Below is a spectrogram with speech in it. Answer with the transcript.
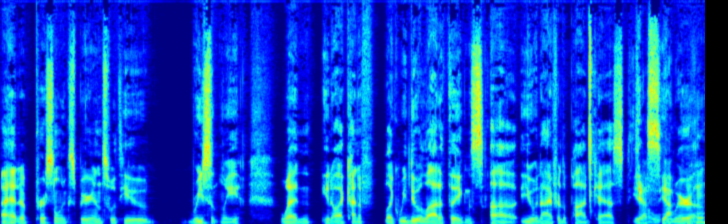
I had a personal experience with you recently when you know I kind of like we do a lot of things uh you and I for the podcast you yes, know yeah. we're a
